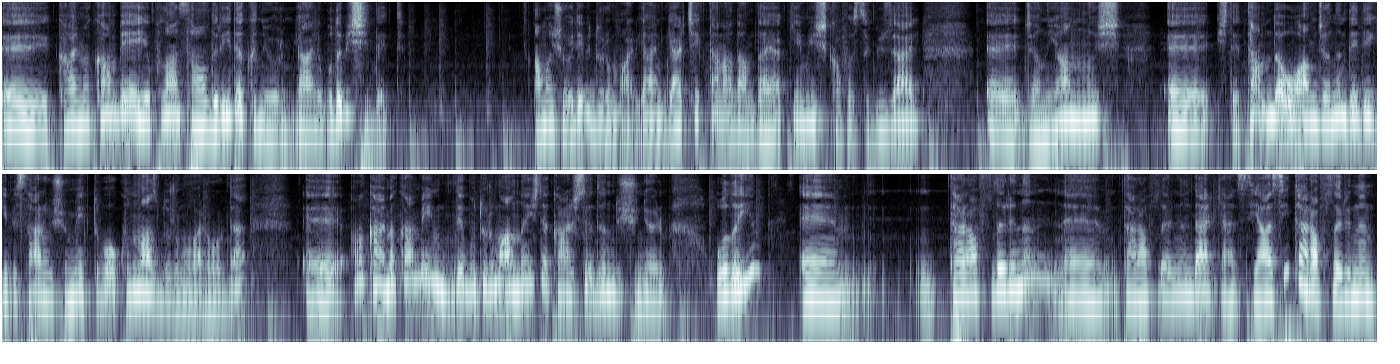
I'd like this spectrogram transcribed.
e, Kaymakam Bey'e yapılan saldırıyı da kınıyorum. Yani bu da bir şiddet. Ama şöyle bir durum var. Yani gerçekten adam dayak yemiş, kafası güzel, e, canı yanmış. E, işte tam da o amcanın dediği gibi sarhoşun mektubu okunmaz durumu var orada. E, ama Kaymakam Bey'in de bu durumu anlayışla karşıladığını düşünüyorum. Olayın e, taraflarının e, taraflarının derken siyasi taraflarının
